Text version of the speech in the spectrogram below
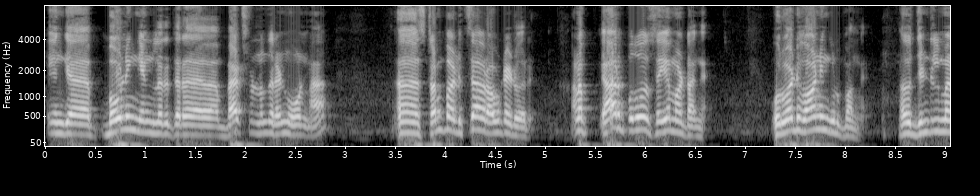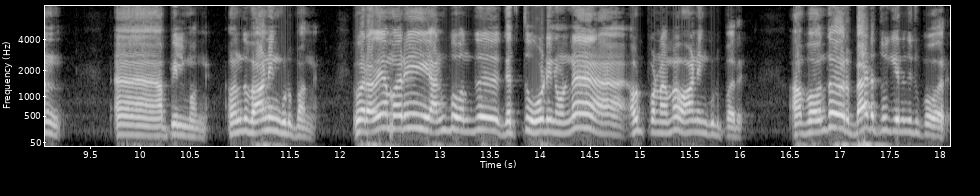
இங்க பவுலிங் எண்ணில் இருக்கிற பேட்ஸ்மேன் வந்து ரன் ஓடினா ஸ்டம்ப் அடிச்சு அவர் அவுட் ஆயிடுவார். ஆனால் யாரும் பொதுவாக செய்ய மாட்டாங்க. ஒரு வாட்டி வார்னிங் கொடுப்பாங்க. அது ஜென்டில்மேன் அப்பீல்மாங்க வந்து வார்னிங் கொடுப்பாங்க. இவர் அதே மாதிரி அன்பு வந்து கெத்து ஓடினோடனே அவுட் பண்ணாமல் வார்னிங் கொடுப்பாரு. அப்போ வந்து அவர் பேட்டை தூக்கி எறிஞ்சிட்டு போவார்.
